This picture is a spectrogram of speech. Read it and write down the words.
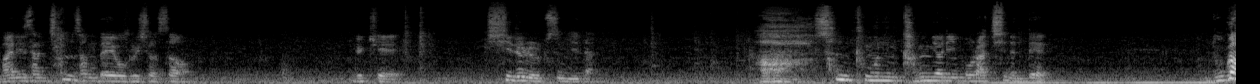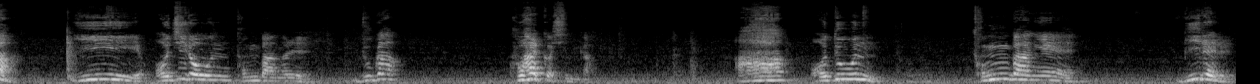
만이산 참성대에 오르셔서 이렇게 시를 읊습니다. 아, 선풍은 강렬히 몰아치는데 누가 이 어지러운 동방을 누가 구할 것인가? 아, 어두운 동방의 미래를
